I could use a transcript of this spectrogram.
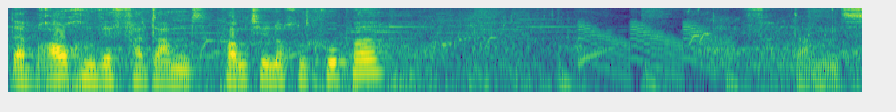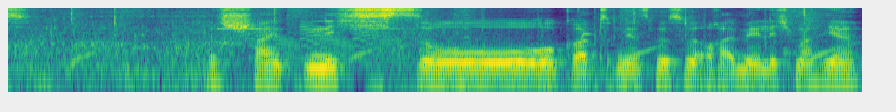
da brauchen wir verdammt. Kommt hier noch ein Cooper? Verdammt. Das scheint nicht so... Oh Gott, und jetzt müssen wir auch allmählich mal hier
